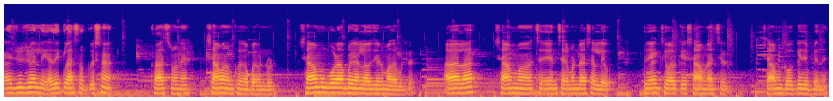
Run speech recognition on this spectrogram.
యాజ్ యూజువల్లీ అదే క్లాస్లో కృష్ణ క్లాస్లోనే శ్యామ్ అని ఇంకో అబ్బాయి ఉంటాడు శ్యామ్ కూడా ప్రియాని లవ్ చేయడం మొదలుపెట్టాడు. అలా అలా శ్యామ్ చేయని సెలమెంట్ లేవు. ప్రియాకి చివరికి శ్యామ్ నచ్చాడు. శ్యామ్కి ఓకే చెప్పింది.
